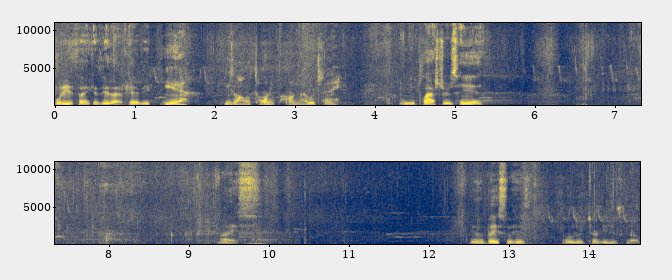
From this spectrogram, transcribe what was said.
What do you think? Is he that heavy? Yeah. He's all of 20 pounds, I would say. Let me plaster his head. Nice. Yeah, the base of his. Oh, the turkey just got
